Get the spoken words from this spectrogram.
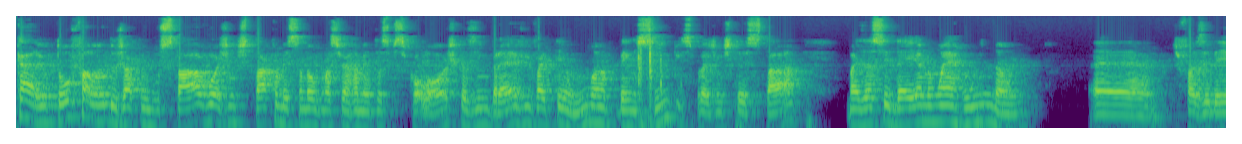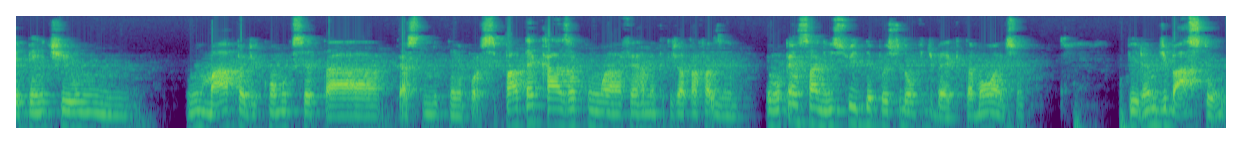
Cara, eu estou falando já com o Gustavo, a gente está começando algumas ferramentas psicológicas, em breve vai ter uma bem simples para a gente testar, mas essa ideia não é ruim não, é, de fazer de repente um, um mapa de como que você está gastando tempo, se pá até casa com a ferramenta que já está fazendo. Eu vou pensar nisso e depois te dou um feedback, tá bom, Alisson? Pirâmide Baston.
